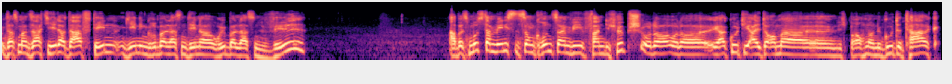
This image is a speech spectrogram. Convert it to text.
dass man sagt, jeder darf denjenigen rüberlassen, den er rüberlassen will. Aber es muss dann wenigstens so ein Grund sein, wie fand ich hübsch oder, oder ja gut, die alte Oma, äh, ich brauche noch eine gute Tag,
